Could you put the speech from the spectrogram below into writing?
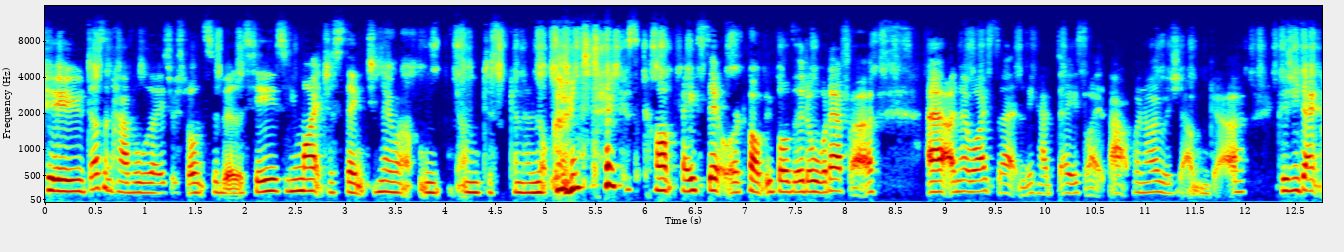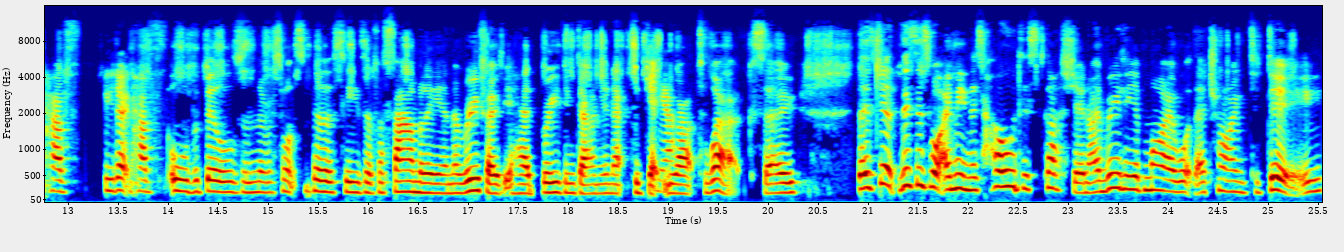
who doesn't have all those responsibilities. You might just think you know what? I'm, I'm just gonna not go in today because i can't face it or i can't be bothered or whatever uh, I know I certainly had days like that when I was younger because you don't have you don't have all the bills and the responsibilities of a family and a roof over your head breathing down your neck to get yeah. you out to work. So there's just this is what I mean. This whole discussion, I really admire what they're trying to do,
